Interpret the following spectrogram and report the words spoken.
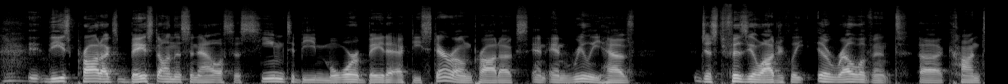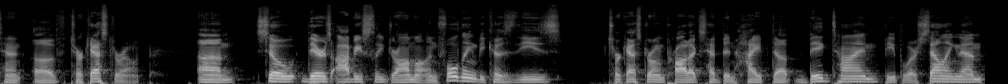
these products, based on this analysis, seem to be more beta ecdysterone products and and really have just physiologically irrelevant uh, content of turkesterone. Um, so there's obviously drama unfolding because these turkesterone products have been hyped up big time. People are selling them.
